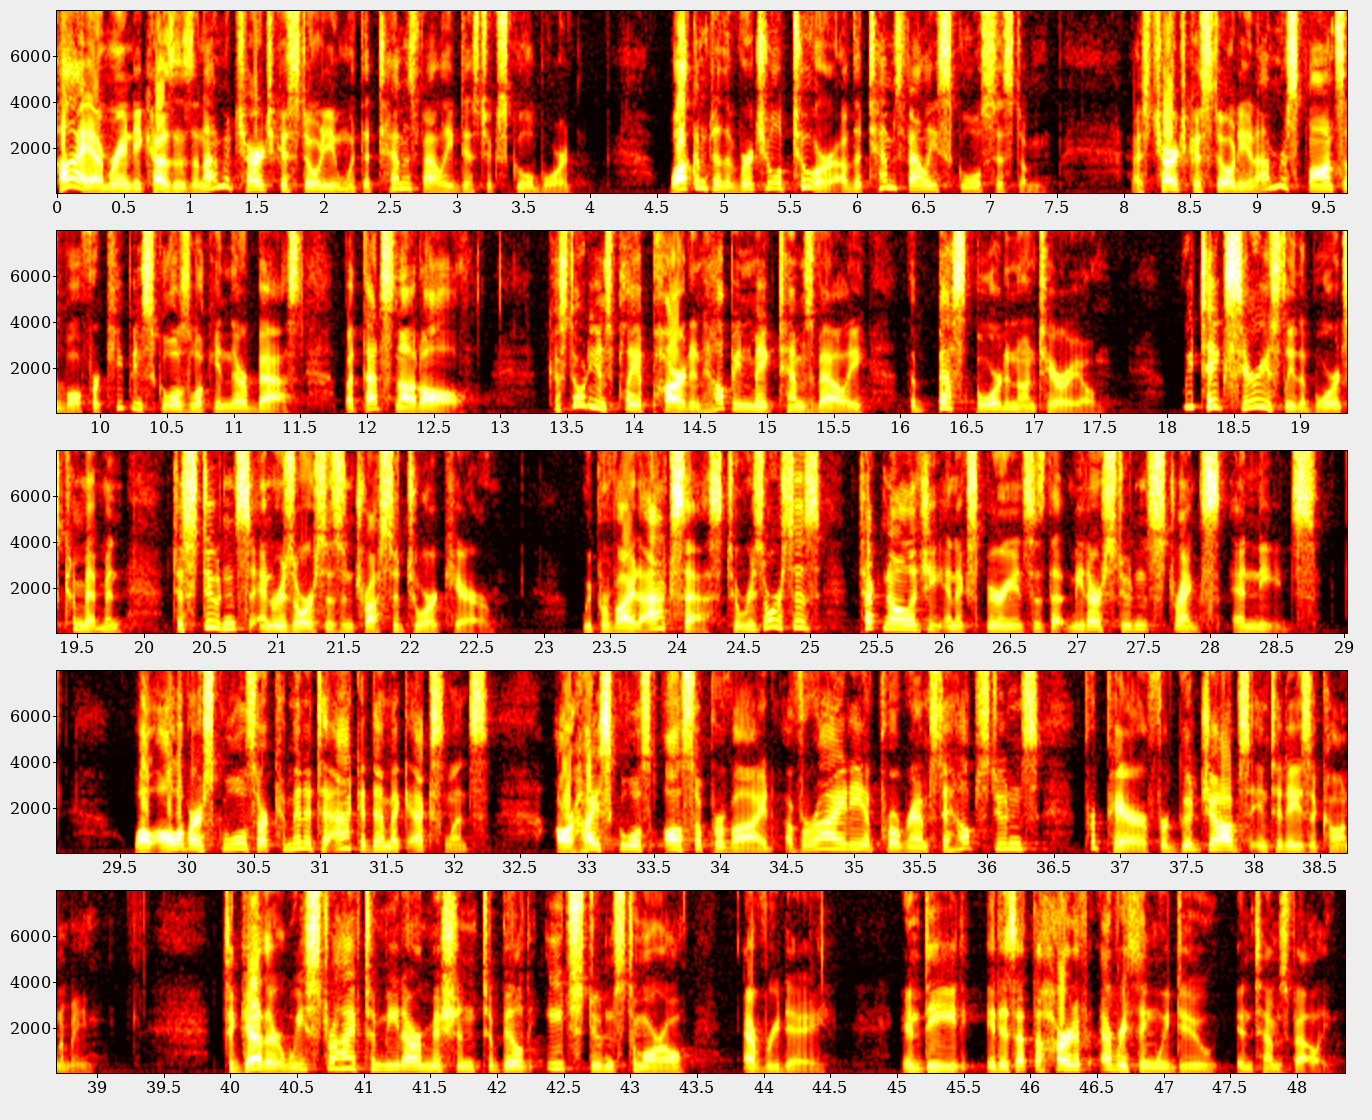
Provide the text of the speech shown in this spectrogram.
Hi, I'm Randy Cousins, and I'm a charge custodian with the Thames Valley District School Board. Welcome to the virtual tour of the Thames Valley school system. As charge custodian, I'm responsible for keeping schools looking their best, but that's not all. Custodians play a part in helping make Thames Valley the best board in Ontario. We take seriously the board's commitment to students and resources entrusted to our care. We provide access to resources, technology, and experiences that meet our students' strengths and needs. While all of our schools are committed to academic excellence, our high schools also provide a variety of programs to help students prepare for good jobs in today's economy. Together, we strive to meet our mission to build each student's tomorrow every day. Indeed, it is at the heart of everything we do in Thames Valley.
